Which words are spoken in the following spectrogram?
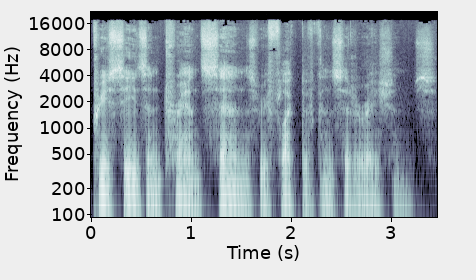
precedes and transcends reflective considerations.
